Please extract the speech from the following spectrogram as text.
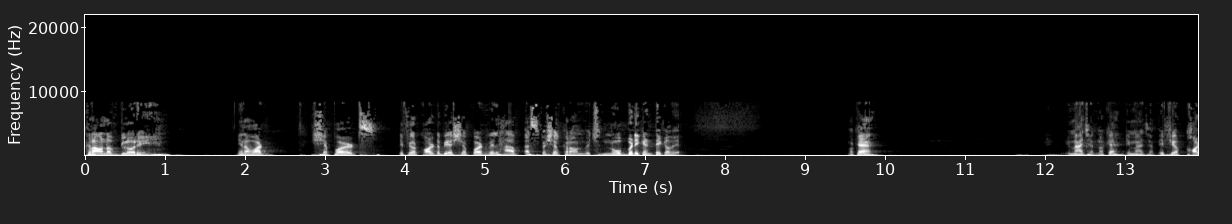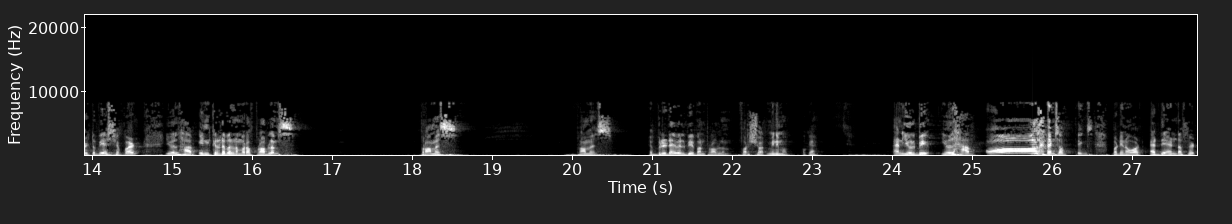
crown of glory. You know what? Shepherds, if you're called to be a shepherd, will have a special crown which nobody can take away. Okay? Imagine, okay? Imagine. If you're called to be a shepherd, you will have incredible number of problems. Promise. Promise. Every day will be one problem, for sure, minimum, okay? And you'll be, you'll have all kinds of things, but you know what? At the end of it,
